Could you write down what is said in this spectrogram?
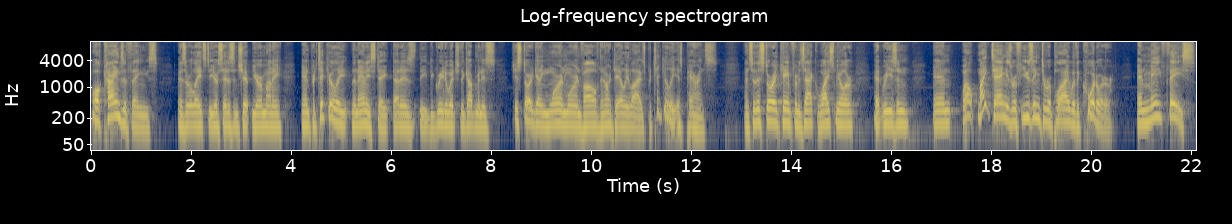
all kinds of things as it relates to your citizenship, your money, and particularly the nanny state. That is the degree to which the government is just started getting more and more involved in our daily lives, particularly as parents. And so this story came from Zach Weissmuller at Reason. And, well, Mike Tang is refusing to reply with a court order and may face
